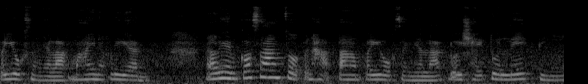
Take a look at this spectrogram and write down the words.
ประโยคสัญลักษณ์มาให้นักเรียน นักเรียนก็สร้างโจทย์ปัญหาตามประโยคสัญลักษณ์ โดยใช้ตัวเลขนี้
